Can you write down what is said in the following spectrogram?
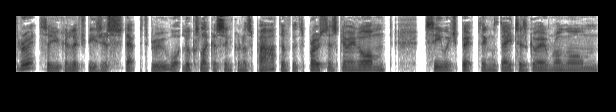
through it. So you can literally just step through what looks like a synchronous path of this process going on, see which bit things data is going wrong on,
